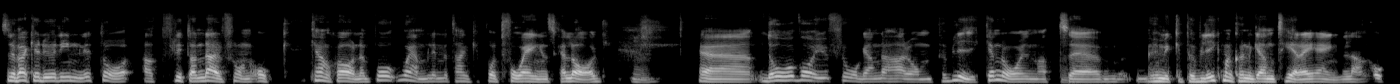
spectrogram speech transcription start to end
Så det verkar ju rimligt då att flytta den därifrån och kanske ha den på Wembley med tanke på två engelska lag. Mm. Eh, då var ju frågan det här om publiken då, i att, mm. eh, hur mycket publik man kunde garantera i England. Och,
